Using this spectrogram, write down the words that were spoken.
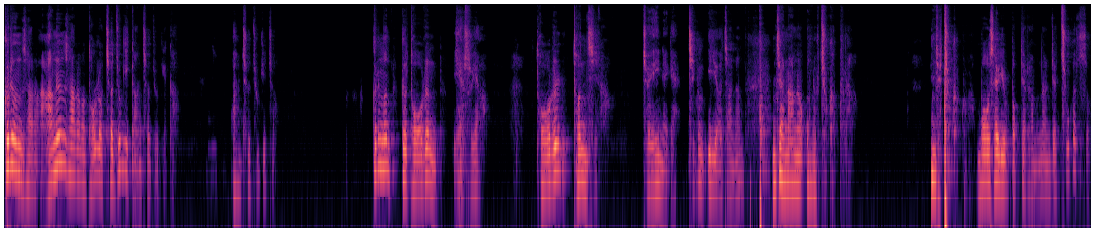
그런 사람, 아는 사람은 돌로 쳐 죽일까, 안 쳐 죽일까? 안 쳐 죽이죠. 그러면 그 돌은 예수야. 돌을 던지라. 죄인에게. 지금 이 여자는, 이제 나는 오늘 죽었구나. 이제. 모세율법대로 하면 난 이제 죽었어.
